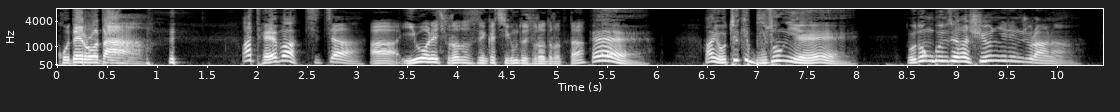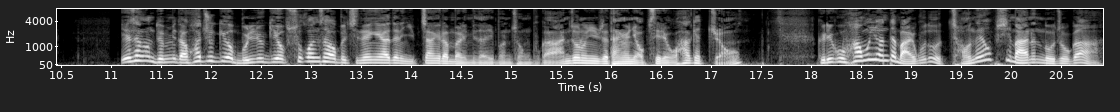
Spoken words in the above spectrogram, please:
그대로다. 아, 대박, 진짜. 아, 2월에 줄어들었으니까 지금도 줄어들었다? 예. 아니, 어떻게 무성의해. 노동 분쇄가 쉬운 일인 줄 아나. 예상은 됩니다. 화주기업, 물류기업, 수건사업을 진행해야 되는 입장이란 말입니다. 이번 정부가. 안전운임제 당연히 없애려고 하겠죠. 그리고 화물연대 말고도 전에 없이 많은 노조가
